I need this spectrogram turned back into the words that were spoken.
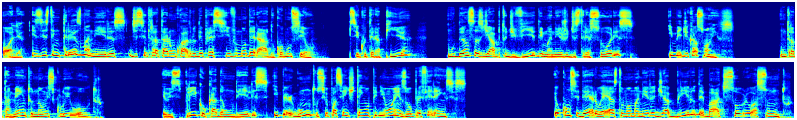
Olha, existem três maneiras de se tratar um quadro depressivo moderado como o seu: psicoterapia, mudanças de hábito de vida e manejo de estressores e medicações. Um tratamento não exclui o outro. Eu explico cada um deles e pergunto se o paciente tem opiniões ou preferências. Eu considero esta uma maneira de abrir o debate sobre o assunto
